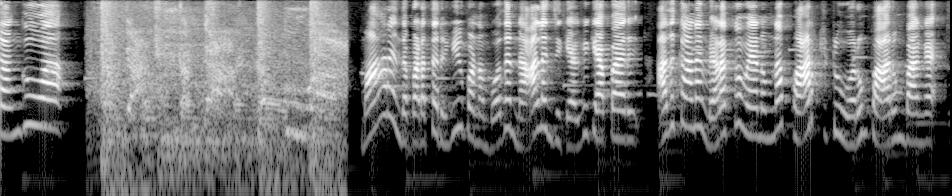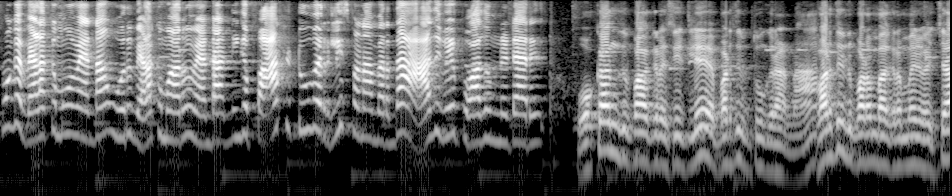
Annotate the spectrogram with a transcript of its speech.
கங்குவா. மாற இந்த படத்தை ரிவ்யூ பண்ணும்போது நாலஞ்சு கேள்வி கேட்பாரு. அதுக்கான விளக்கம் வேணும்னா பார்ட் டூ வரும் பாரும்பாங்க. உங்க விளக்கமும் வேண்டாம் ஒரு விளக்குமாறும் வேண்டாம். நீங்க பார்ட் டூவை ரிலீஸ் பண்ணாம இருந்தா அதுவே போதும்னுட்டாரு. உட்காந்து பார்க்குற சீட்லேயே படுத்துக்கிட்டு தூங்குறான்னா படுத்துக்கிட்டு படம் பார்க்குற மாதிரி வச்சா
